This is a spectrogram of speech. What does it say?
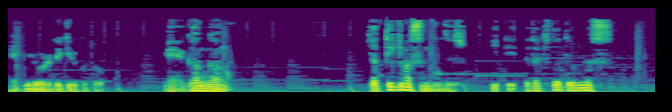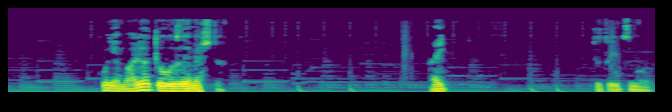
えいろいろできることを、えガンガンやっていきますんで、ぜひ聞いていただきたいと思います。今夜もありがとうございました。はい。ちょっといつも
